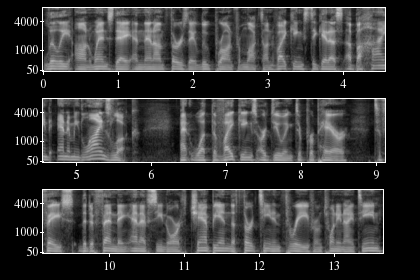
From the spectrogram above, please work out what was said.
Lily on Wednesday, and then on Thursday, Luke Braun from Locked On Vikings to get us a behind enemy lines look at what the Vikings are doing to prepare to face the defending NFC North champion, the 13 and 3 from 2019,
